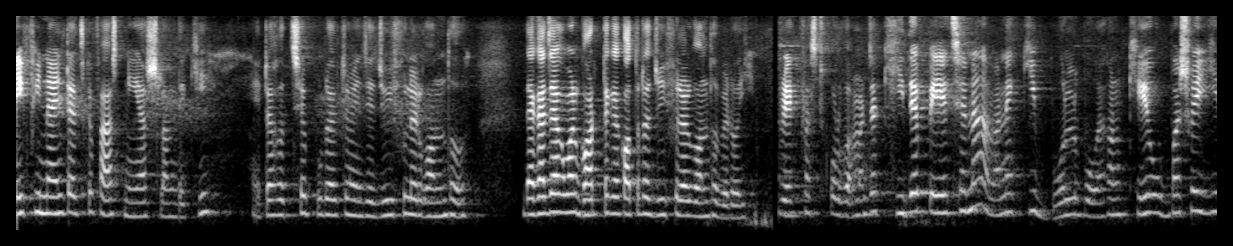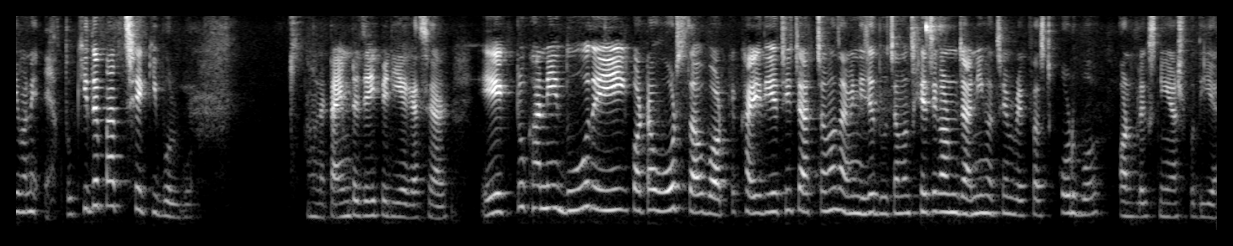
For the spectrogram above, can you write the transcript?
এই ফিনাইলটা আজকে ফার্স্ট নিয়ে আসলাম দেখি। এটা হচ্ছে পুরো একটা এই যে জুই ফুলের গন্ধ। দেখা যাক আমার ঘর থেকে কতটা জুই ফুলের গন্ধ বেরোই ব্রেকফাস্ট করব। আমার যা খিদে পেয়েছে না মানে কি বলব? এখন খেয়ে অভ্যাস হয়ে গিয়ে মানে এত খিদে পাচ্ছে কি বলব? মানে টাইমটা যেই পেরিয়ে গেছে আর। একটুখানি দুধ, এই কটা ওটস তাও বরকে খাইয়ে দিয়েছি, চার চামচ। আমি নিজে দু চামচ খেয়েছি, কারণ জানি হচ্ছে আমি ব্রেকফাস্ট করব কমপ্লেক্স নিয়ে আসব দিয়ে।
